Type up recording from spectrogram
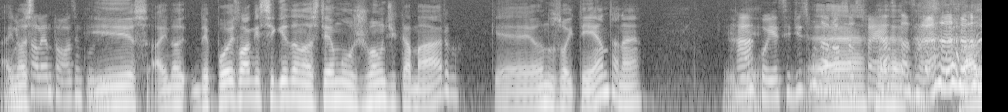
Aí Muito nós, talentosa, inclusive. Isso. Aí nós- depois, logo em seguida, nós temos o João de Camargo, que é anos 80, né? Ele Ah, conhecidíssimo É, das nossas festas, né? faz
